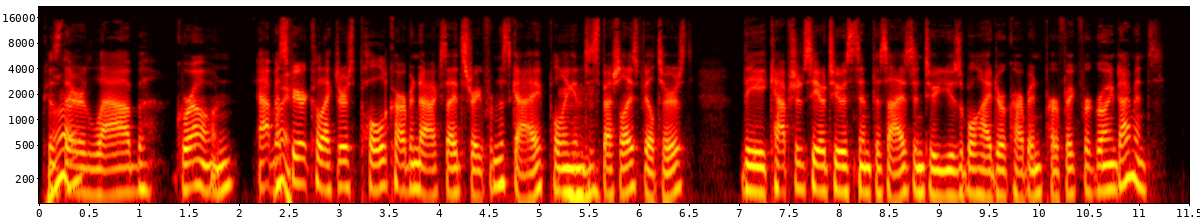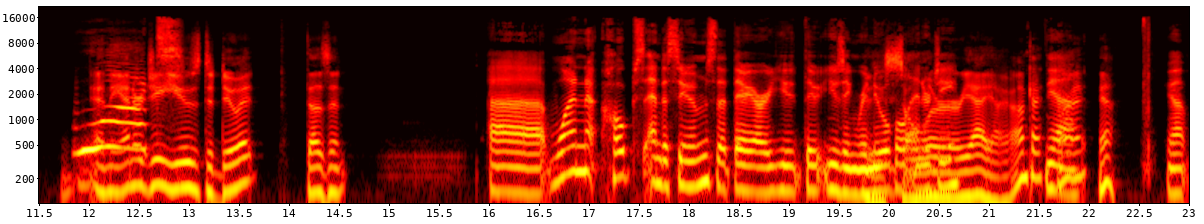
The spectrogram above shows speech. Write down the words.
Because All they're lab grown. Atmospheric collectors pull carbon dioxide straight from the sky, pulling Mm-hmm. into specialized filters. The captured CO2 is synthesized into a usable hydrocarbon, perfect for growing diamonds. And the energy used to do it doesn't. Uh, one hopes and assumes that they are u- using renewable solar, energy. Yeah, yeah. Okay. Yeah. All right. Yeah. Yep.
